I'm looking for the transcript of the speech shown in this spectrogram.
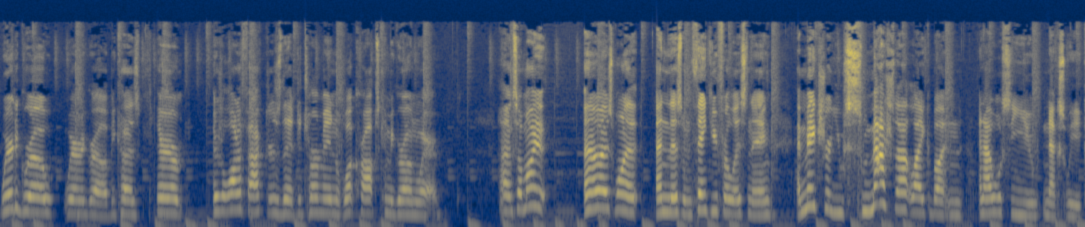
where to grow, where to grow, because there are there's a lot of factors that determine what crops can be grown where. And so my and I just want to end this and thank you for listening. And make sure you smash that like button, and I will see you next week.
